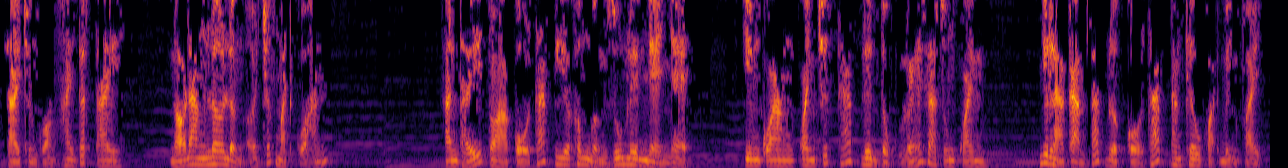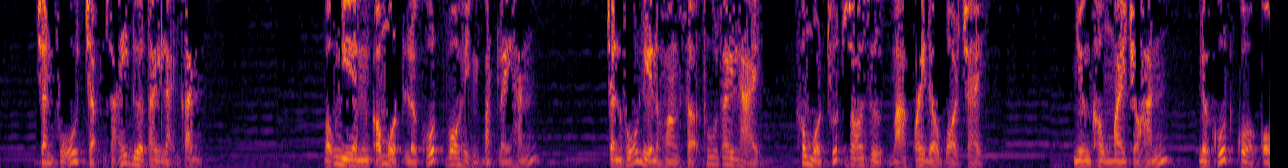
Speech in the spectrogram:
dài chừng khoảng hai tấc tay, nó đang lơ lửng ở trước mặt của hắn. Hắn thấy tòa cổ tháp kia không ngừng run lên nhẹ nhẹ, kim quang quanh chiếc tháp liên tục lóe ra xung quanh, như là cảm giác được cổ tháp đang kêu gọi mình vậy. Trần Vũ chậm rãi đưa tay lại gần. Bỗng nhiên có một lực hút vô hình bắt lấy hắn. Trần Vũ liền hoảng sợ thu tay lại, không một chút do dự mà quay đầu bỏ chạy. Nhưng không may cho hắn, lực hút của cổ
